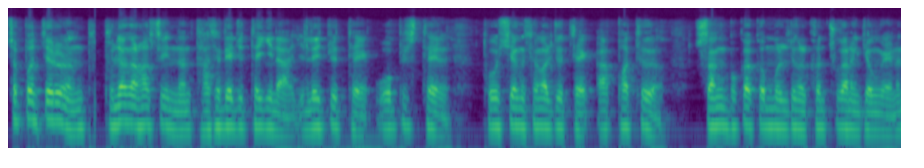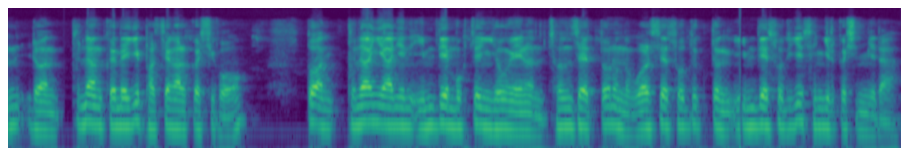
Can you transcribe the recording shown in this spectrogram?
첫 번째로는 분양을 할 수 있는 다세대 주택이나 일례주택, 오피스텔, 도시형 생활주택, 아파트, 주상복합 건물 등을 건축하는 경우에는 이러한 분양 금액이 발생할 것이고 또한 분양이 아닌 임대 목적인 경우에는 전세 또는 월세 소득 등 임대 소득이 생길 것입니다.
